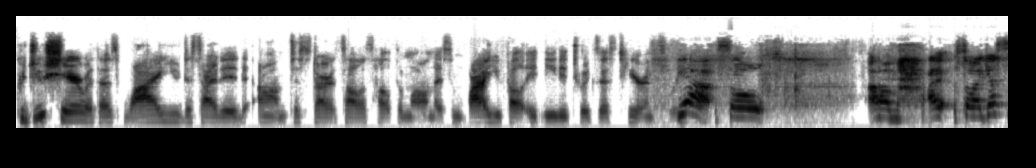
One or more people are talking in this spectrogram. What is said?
Could you share with us why you decided um, to start Solace Health and Wellness and why you felt it needed to exist here in Toledo? Yeah. So um, I so I guess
